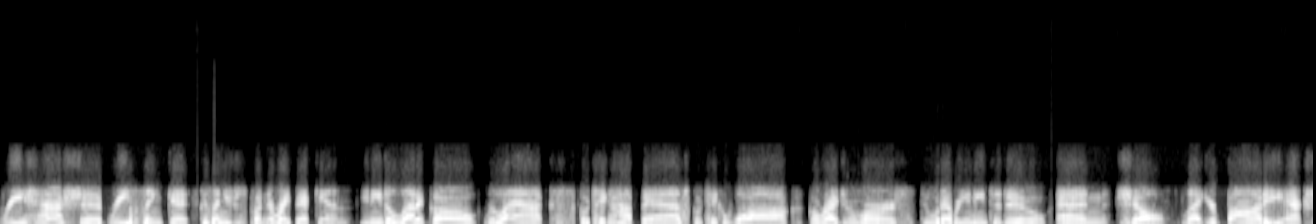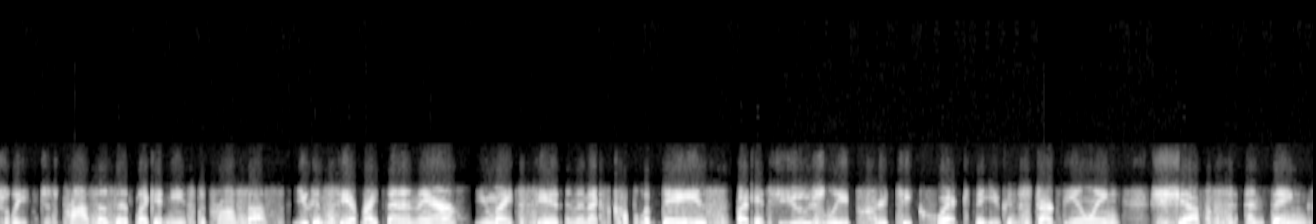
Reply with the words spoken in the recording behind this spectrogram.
rehash it, rethink it, because then you're just putting it right back in. You need to let it go, relax, go take a hot bath, go take a walk, go ride your horse, do whatever you need to do, and chill. Let your body actually just process it like it needs to process. You can see it right then and there. You might see it in the next couple of days but it's usually pretty quick that you can start feeling shifts and things.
